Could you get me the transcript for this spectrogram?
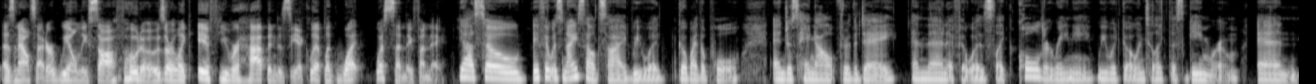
as an outsider, we only saw photos, or like if you were happened to see a clip, like what was Sunday Fun Day? Yeah, so if it was nice outside, we would go by the pool and just hang out through the day. And then if it was like cold or rainy, we would go into like this game room. And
